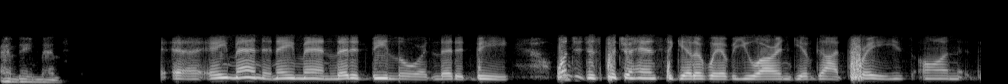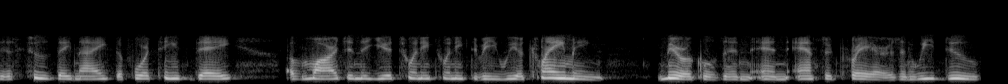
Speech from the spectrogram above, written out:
and amen. Uh, amen and amen. Let it be, Lord. Let it be. Why don't you just put your hands together wherever you are and give God praise on this Tuesday night, the 14th day of March in the year 2023, we are claiming miracles and, and answered prayers, and we do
